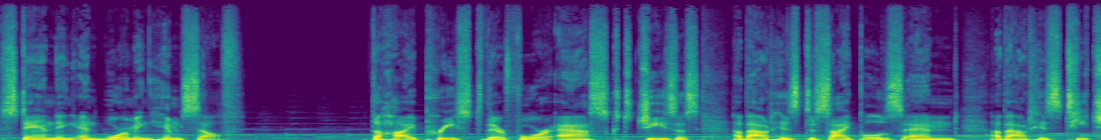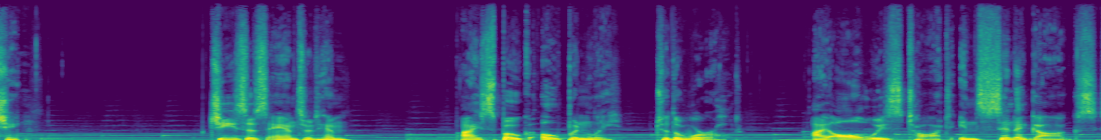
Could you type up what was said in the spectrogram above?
standing and warming himself. The high priest therefore asked Jesus about his disciples and about his teaching. Jesus answered him, I spoke openly to the world. I always taught in synagogues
